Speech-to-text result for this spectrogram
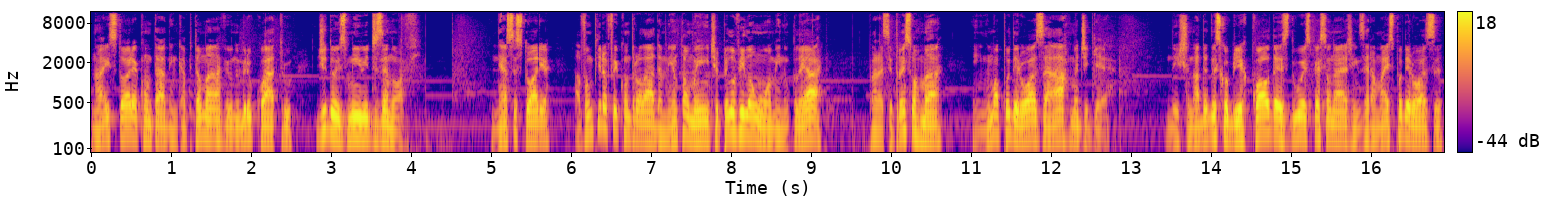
na história contada em Capitã Marvel número 4 de 2019. Nessa história, a vampira foi controlada mentalmente pelo vilão Homem Nuclear para se transformar em uma poderosa arma de guerra. Destinado a descobrir qual das duas personagens era mais poderosa,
